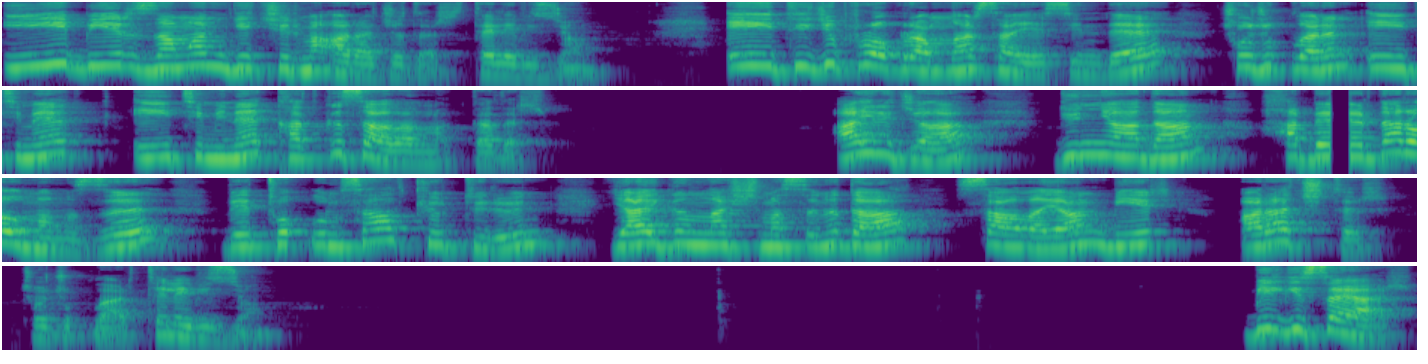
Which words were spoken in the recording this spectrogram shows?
iyi bir zaman geçirme aracıdır televizyon. Eğitici programlar sayesinde çocukların eğitime eğitimine katkı sağlanmaktadır. Ayrıca dünyadan haberdar olmamızı ve toplumsal kültürün yaygınlaşmasını da sağlayan bir araçtır çocuklar televizyon. Bilgisayar.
